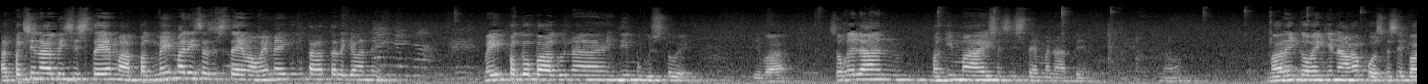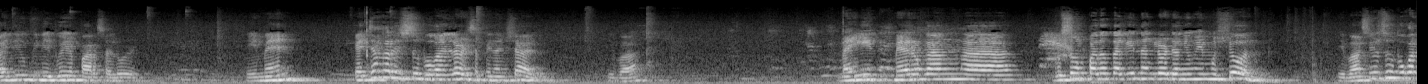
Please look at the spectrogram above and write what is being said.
At pag sinabi sistema, pag may mali sa sistema, may makikita ka talaga ano eh. May pagbabago na hindi mo gusto eh. Di ba? So kailangan maging maayos sa sistema natin. No? Maring ikaw ay kinakapos kasi baka hindi mo binibigay yan para sa Lord. Amen? Kaya dyan ka rin susubukan Lord sa pinansyal. Di ba? May, meron kang uh, gustong patatagin ng Lord ang iyong emosyon. Di ba? Sinusubukan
